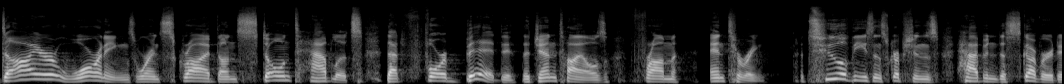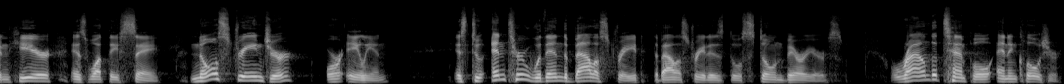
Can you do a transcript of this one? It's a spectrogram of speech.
dire warnings were inscribed on stone tablets that forbid the Gentiles from entering. Two of these inscriptions have been discovered, and here is what they say No stranger or alien is to enter within the balustrade, the balustrade is those stone barriers, round the temple and enclosure.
